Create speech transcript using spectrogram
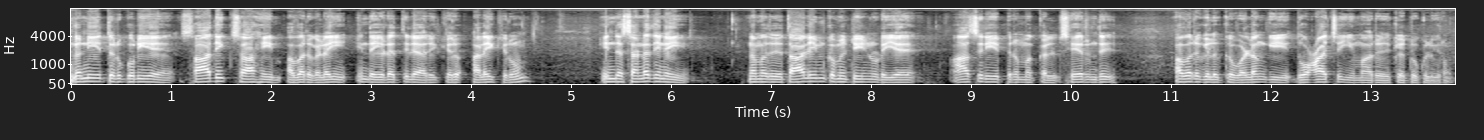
கண்ணியத்திற்குரிய சாதிக் சாஹிப் அவர்களை இந்த இடத்தில் அழைக்கிற அழைக்கிறோம். இந்த சனதினை நமது தாலீம் கமிட்டியினுடைய ஆசிரிய பெருமக்கள் சேர்ந்து அவர்களுக்கு வழங்கி துவா செய்யுமாறு கேட்டுக்கொள்கிறோம்.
